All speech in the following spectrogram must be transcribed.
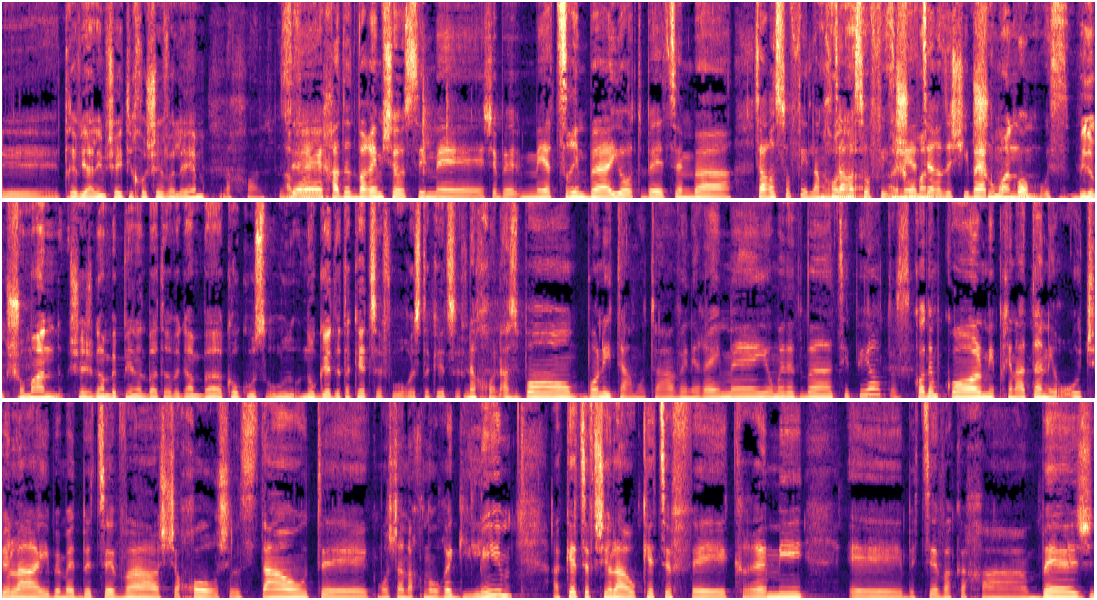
טריוויאליים שהייתי חושב עליהם. נכון. אבל- זה אחד הדברים שעושים, אה, שמייצרים בעיות בעצם במוצר הסופי, למוצר נכון, הסופי. זה השומן- מייצר איזושהי בעיה כמו שומן- קוקוס. בדיוק, שומן שיש גם ב peanut butter וגם בקוקוס, הוא נוגד את הקצף, הוא הורס את הקצף. נכון, אז בואו בוא נטעם אותה ונראה אם אה, היא עומדת בציפיות. אז קודם כל, מבחינת הנראות שלה, היא באמת בצבע שחור של סטאוט, אה, כמו שאנחנו רגילים. הקצף שלה הוא קצף אה, קרמי, אה, בצבע ככה בז'.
